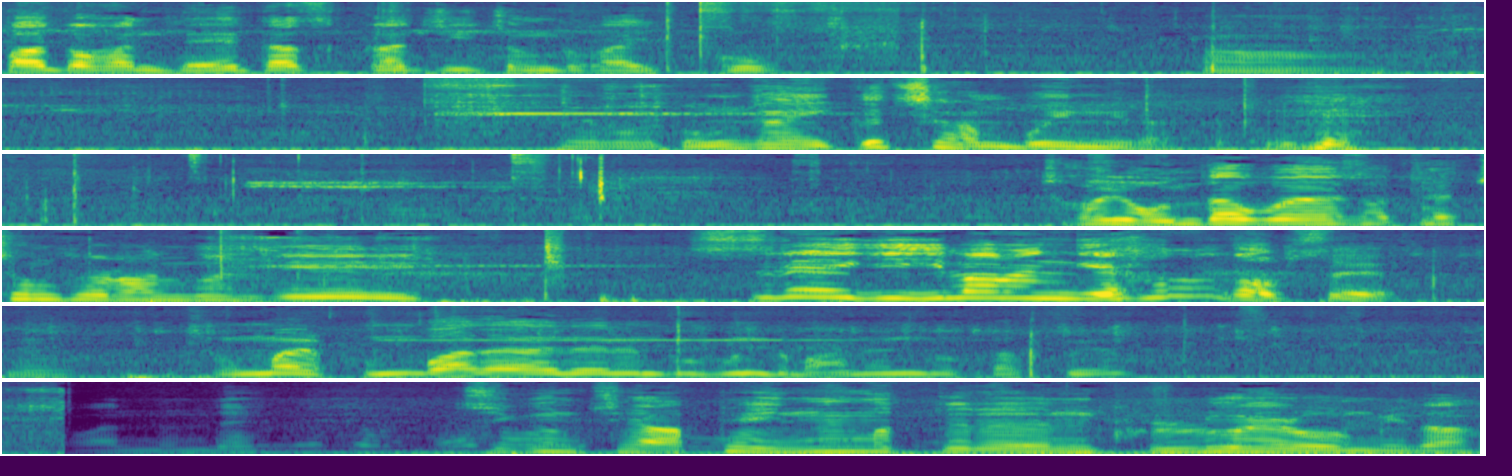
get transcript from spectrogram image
봐도 한 네다섯 가지 정도가 있고 어, 네, 뭐 농장이 끝이 안 보입니다. 저희 온다고 해서 대청소를 한 건지 쓰레기 이만한 게 하나가 없어요. 네. 정말 본받아야 되는 부분도 많은 것 같고요. 왔는데 지금 제 앞에 있는 것들은 블루에로우입니다.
